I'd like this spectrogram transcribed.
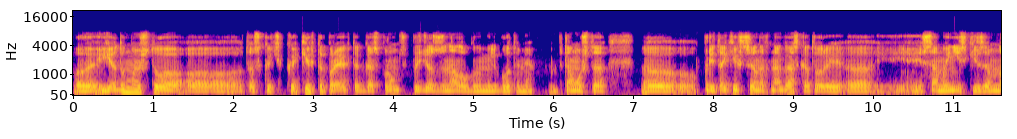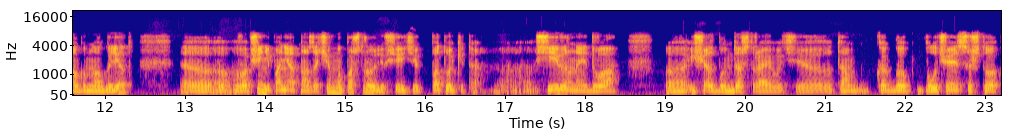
Э, я думаю, что, э, так сказать, в каких-то проектах Газпром придет за налоговыми льготами, потому что при таких ценах на газ, которые самые низкие за много-много лет, вообще непонятно, а зачем мы построили все эти потоки-то? Северные два, и сейчас будем достраивать. Там как бы получается, что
